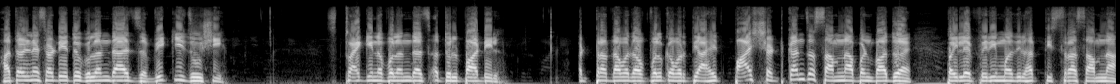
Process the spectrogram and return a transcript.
हाताळण्यासाठी येतोय गोलंदाज विकी जोशी. स्ट्रायकिंग फलंदाज अतुल पाटील. अठरा धावा धावफलकावरती आहेत. पाच षटकांचा सामना आपण पाहतोय. पहिल्या फेरीमधील हा तिसरा सामना.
